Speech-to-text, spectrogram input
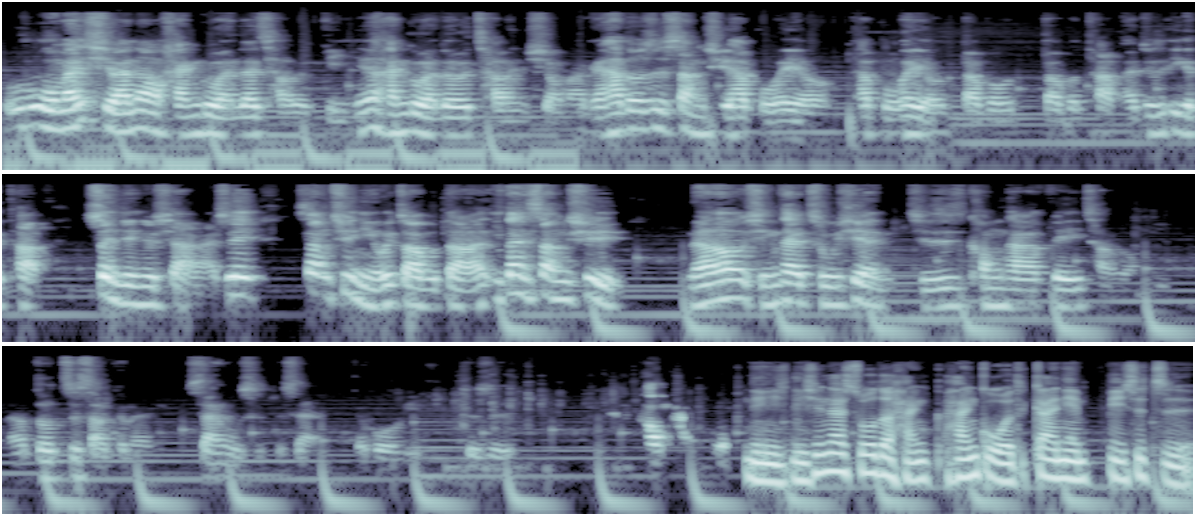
我我蛮喜欢那种韩国人在炒的币，因为韩国人都炒很凶嘛，可是他都是上去，他不会有，他不会有 double double top，他就是一个 top 瞬间就下来，所以上去你会抓不到，一旦上去，然后形态出现，其实空它非常容易，然后都至少可能三五十 percent 的获利，就是。空你你现在说的韩韩国的概念币是指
